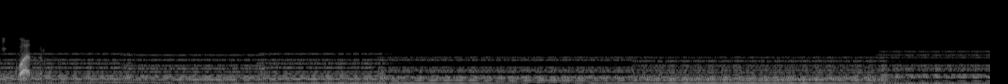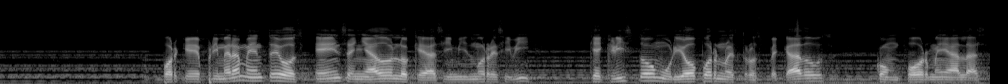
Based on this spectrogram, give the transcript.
y 4. Porque primeramente os he enseñado lo que asimismo recibí, que Cristo murió por nuestros pecados conforme a las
